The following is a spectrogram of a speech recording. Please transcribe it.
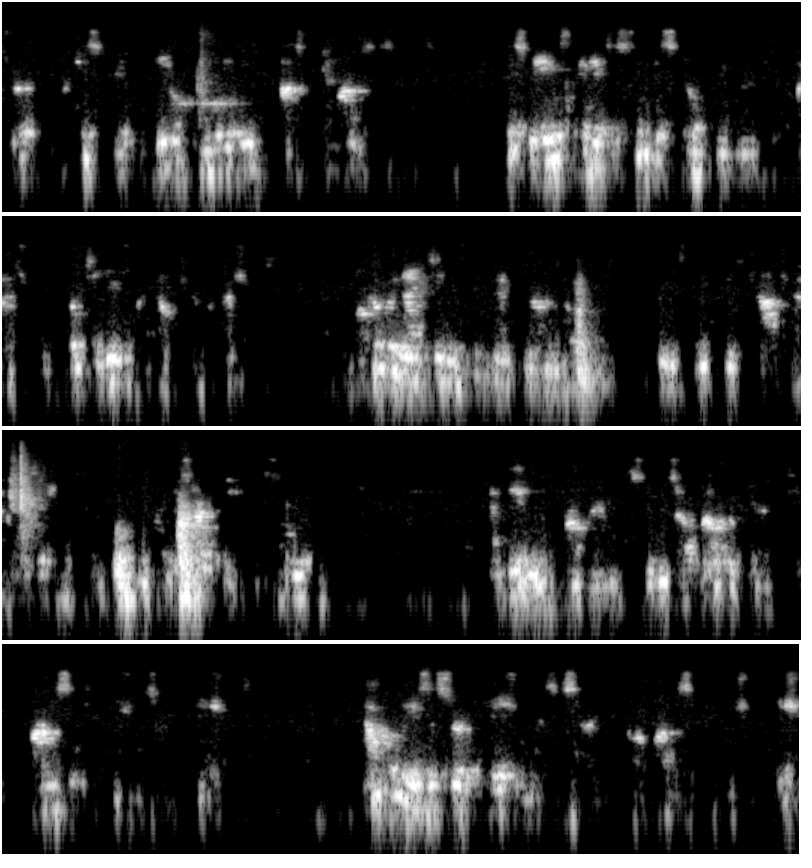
observe and participate in field and leading hospital pharmacy settings. This means they get to see the skills they learn in the classroom put to use by healthcare professionals. While COVID-19 is impacting our ability to take these job positions, they start to take the school. At the end of the program, students are well prepared to take pharmacy technician certifications. Not only is this certification necessary for a technician initiative,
